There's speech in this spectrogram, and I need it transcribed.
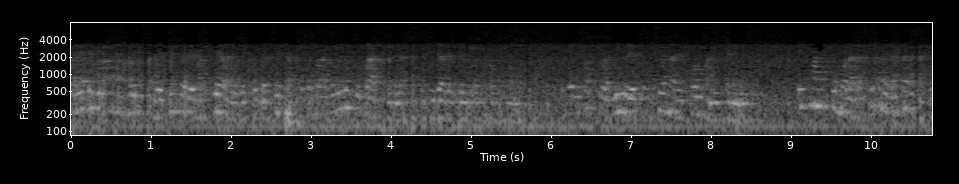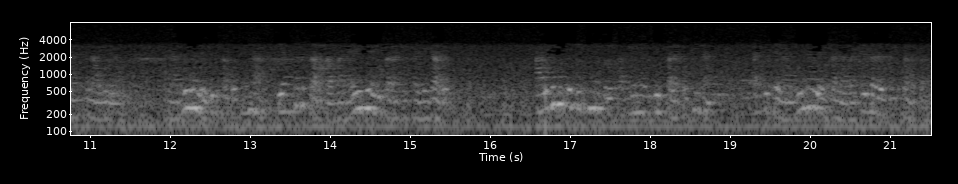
Parece que esta empresa depende demasiado de su receta como para poder ocuparse de las necesidades de otras personas. El software libre funciona de forma diferente. Es más como la receta de la tarta que hace la abuela. A la abuela le gusta cocinar y hacer tarta para ella y para sus allegados. A algunos de sus miembros también les gusta la cocina, así que la abuela les da la receta de sus tartas.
